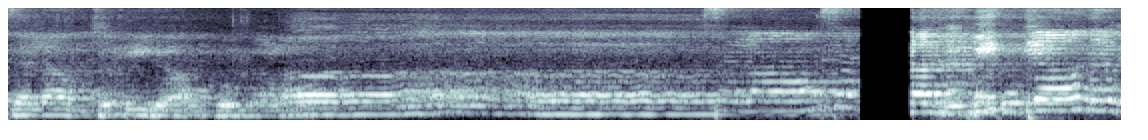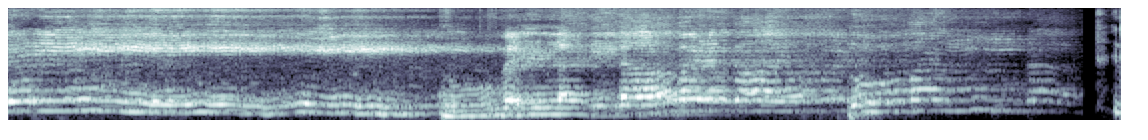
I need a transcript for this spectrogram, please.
സലാം സലാം വിദ്യാനഗരി. തൂവെള്ളതിലാവഴകാൽ തൂവന്ത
